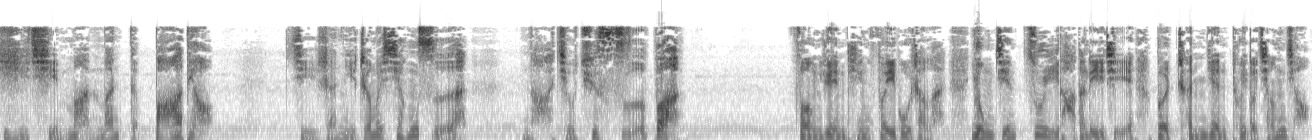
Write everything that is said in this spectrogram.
一起慢慢的扒掉。既然你这么想死，那就去死吧！冯运婷飞扑上来，用尽最大的力气把陈燕推到墙角，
